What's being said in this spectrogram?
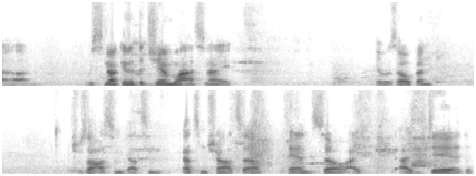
Um, we snuck into the gym last night. It was open which was awesome. Got some got some shots up, and so I I did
